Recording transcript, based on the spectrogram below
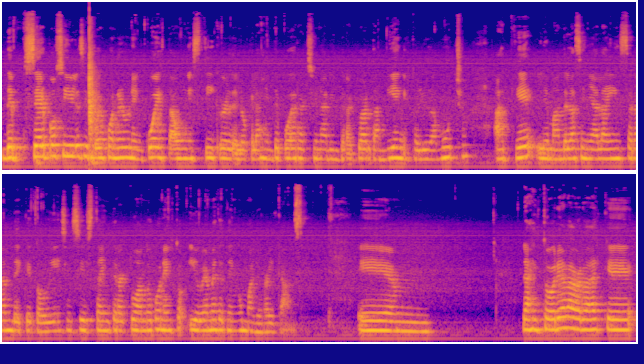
De ser posible, si puedes poner una encuesta un sticker de lo que la gente puede reaccionar e interactuar también, esto ayuda mucho a que le mande la señal a Instagram de que tu audiencia sí está interactuando con esto y obviamente tenga un mayor alcance. Em, las historias, la verdad es que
